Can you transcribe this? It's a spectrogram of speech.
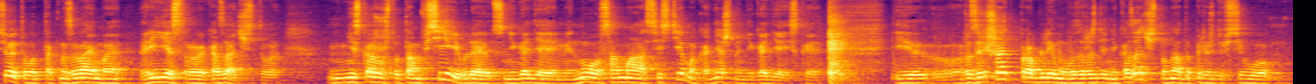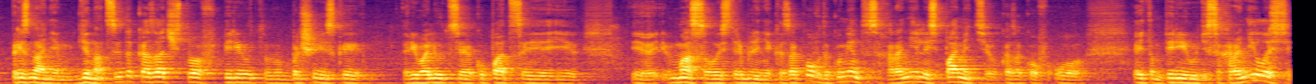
Все это вот так называемое реестровое казачество. Не скажу, что там все являются негодяями, но сама система, конечно, негодяйская. И разрешать проблему возрождения казачества надо прежде всего признанием геноцида казачества в период большевистской революции, оккупации и, и массового истребления казаков. Документы сохранились, память у казаков о этом периоде сохранилось,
